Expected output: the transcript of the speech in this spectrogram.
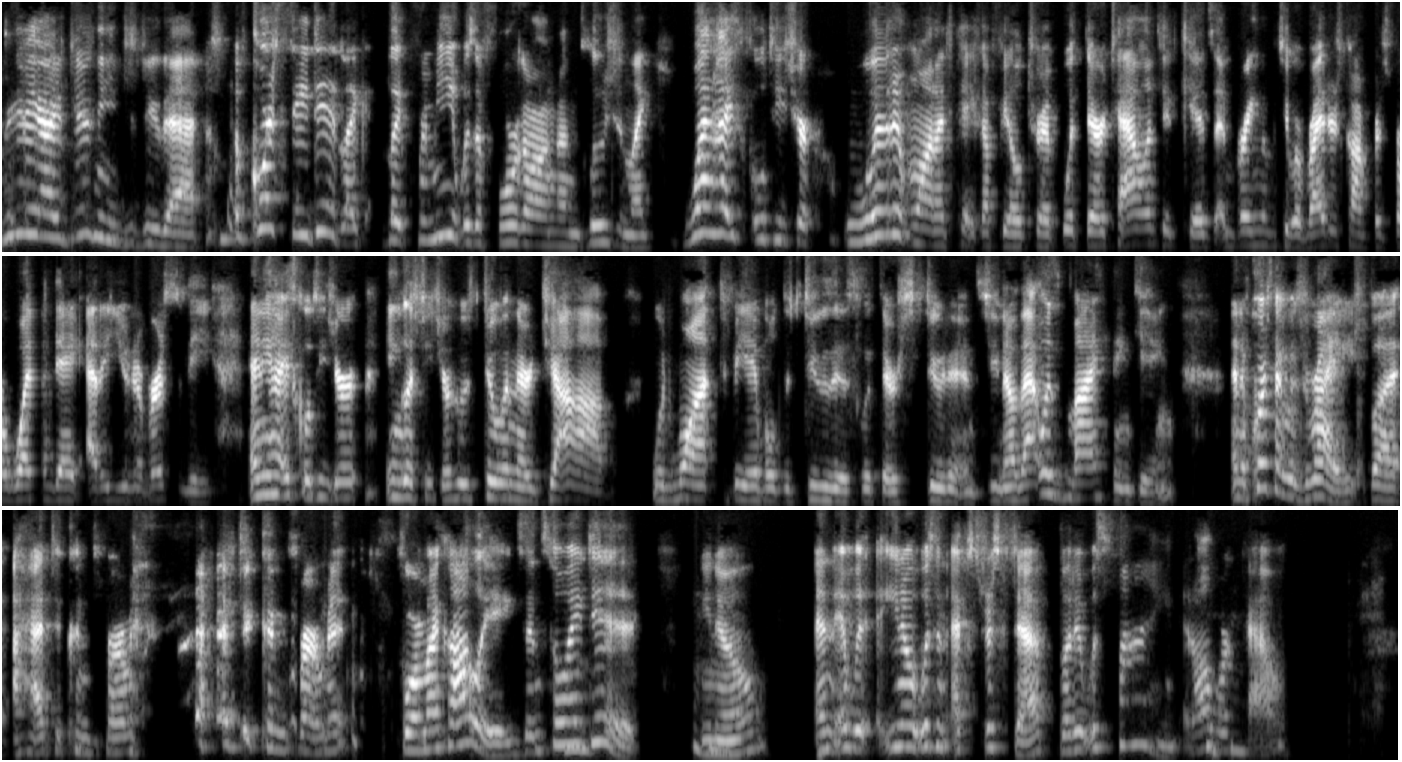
maybe I do need to do that. Of course they did. Like like for me it was a foregone conclusion. Like what high school teacher wouldn't want to take a field trip with their talented kids and bring them to a writers conference for one day at a university? Any high school teacher, English teacher who's doing their job would want to be able to do this with their students. You know, that was my thinking. And of course I was right, but I had to confirm I had to confirm it for my colleagues. And so I mm-hmm. did mm-hmm. you know? And it was you know it was an extra step but it was fine. It all mm-hmm. worked out.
